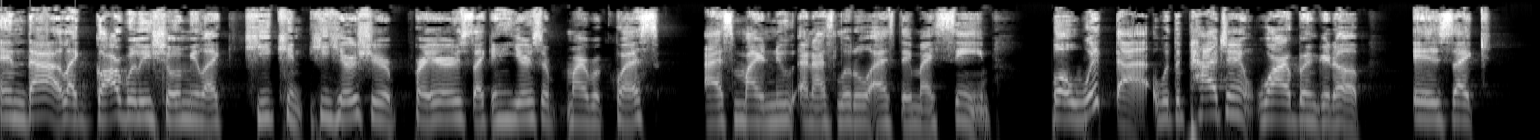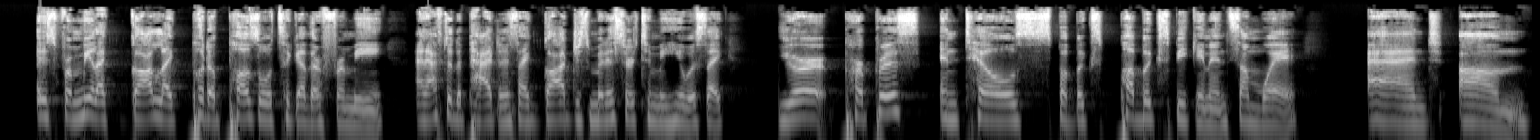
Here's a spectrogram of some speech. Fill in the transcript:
and that like God really showed me like he can, he hears your prayers, like, and hears my requests as minute and as little as they might seem. But with that, with the pageant, why I bring it up is like, is for me, like God like put a puzzle together for me. And after the pageant, it's like God just ministered to me. He was like, your purpose entails public, public speaking in some way. And, um,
